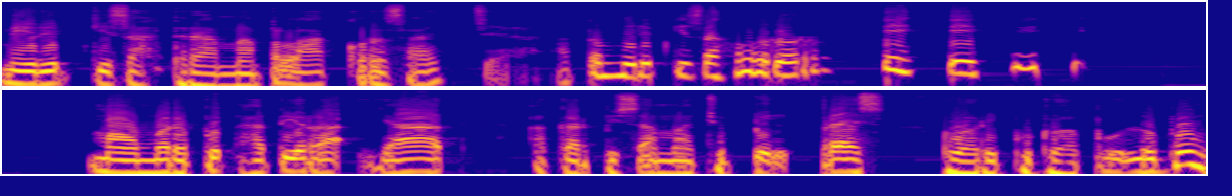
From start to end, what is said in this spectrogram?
mirip kisah drama pelakor saja atau mirip kisah horor. Hehehe mau merebut hati rakyat agar bisa maju Pilpres 2020, Bung.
